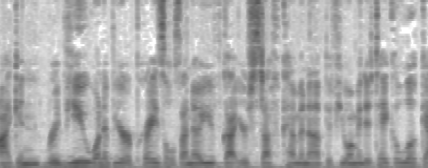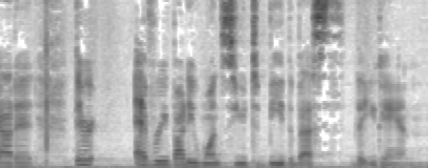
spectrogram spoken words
I can review one of your appraisals. I know you've got your stuff coming up. If you want me to take a look at it, there, everybody wants you to be the best that you can.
